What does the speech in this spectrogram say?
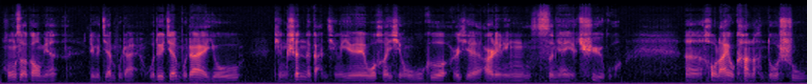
红色高棉。这个柬埔寨，我对柬埔寨有挺深的感情，因为我很喜欢吴哥，而且二零零四年也去过。嗯，后来又看了很多书，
